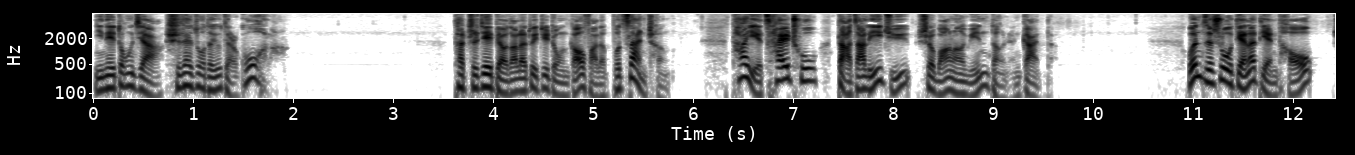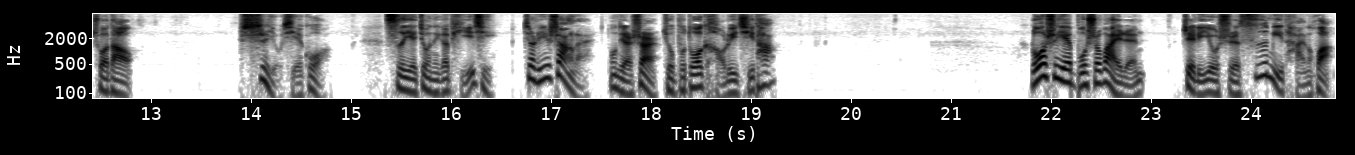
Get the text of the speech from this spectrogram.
你那东家实在做的有点过了。他直接表达了对这种搞法的不赞成。他也猜出打砸离局是王朗云等人干的。文子树点了点头，说道：“是有些过，四爷就那个脾气，劲儿一上来，弄点事儿就不多考虑其他。”罗师爷不是外人，这里又是私密谈话，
